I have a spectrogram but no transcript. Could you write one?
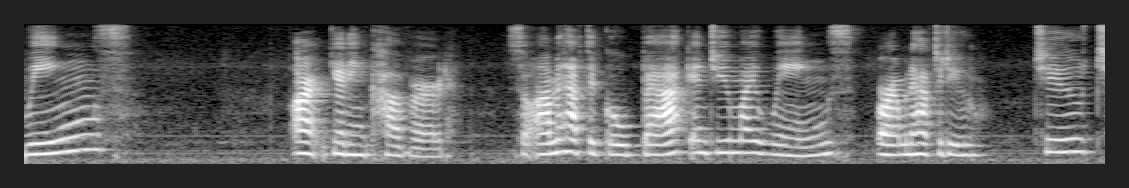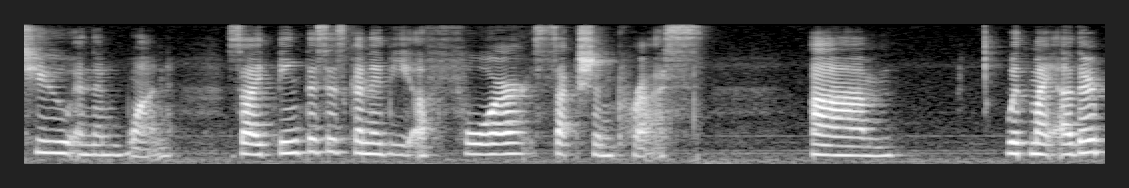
wings aren't getting covered. So I'm gonna have to go back and do my wings, or I'm gonna have to do two, two, and then one. So I think this is gonna be a four section press. Um, with my other,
